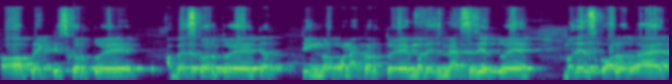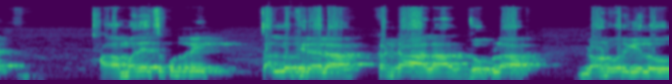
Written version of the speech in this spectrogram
प्रॅक्टिस करतोय अभ्यास करतोय त्यात टिंगळपणा करतोय मध्येच मेसेज येतोय मध्येच कॉल होत आहेत मध्येच कुठंतरी चाललो फिरायला कंटाळा आला झोपला ग्राउंडवर गेलो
